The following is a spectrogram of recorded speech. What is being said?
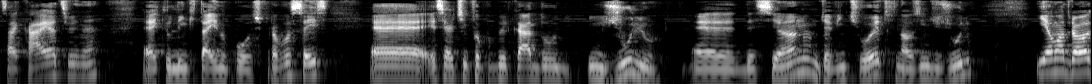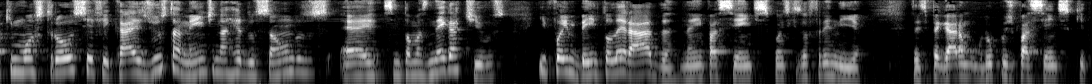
Psychiatry, né, é, que o link está aí no post para vocês. É, esse artigo foi publicado em julho é, desse ano, dia 28, finalzinho de julho e é uma droga que mostrou-se eficaz justamente na redução dos é, sintomas negativos e foi bem tolerada né, em pacientes com esquizofrenia. Então, eles pegaram grupos de pacientes que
